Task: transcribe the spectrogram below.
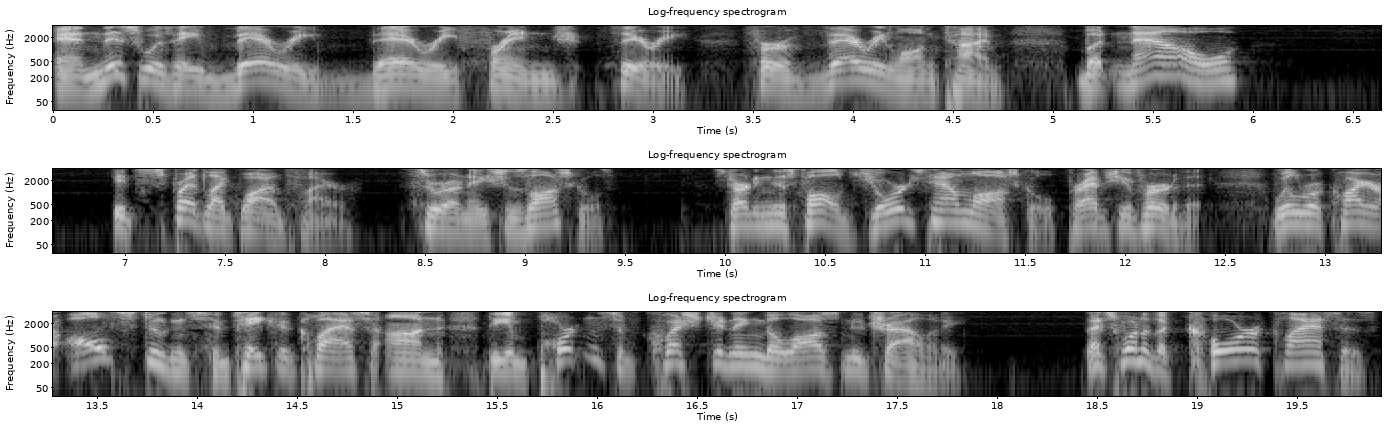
And this was a very, very fringe theory for a very long time. But now it's spread like wildfire through our nation's law schools. Starting this fall, Georgetown Law School, perhaps you've heard of it, will require all students to take a class on the importance of questioning the law's neutrality. That's one of the core classes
